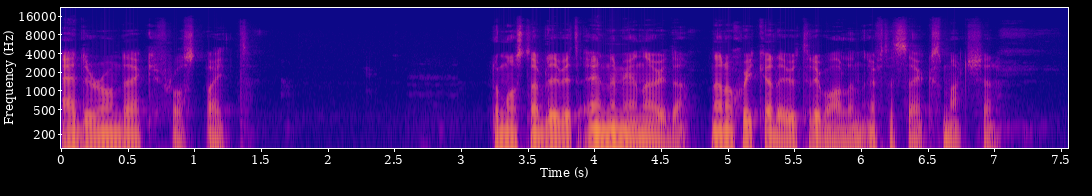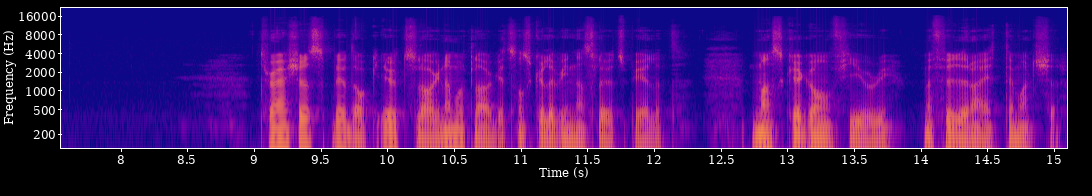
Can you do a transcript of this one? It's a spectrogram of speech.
Adirondack Frostbite. De måste ha blivit ännu mer nöjda när de skickade ut rivalen efter sex matcher. Trashers blev dock utslagna mot laget som skulle vinna slutspelet, Muskegon Fury, med 4-1 i matcher.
